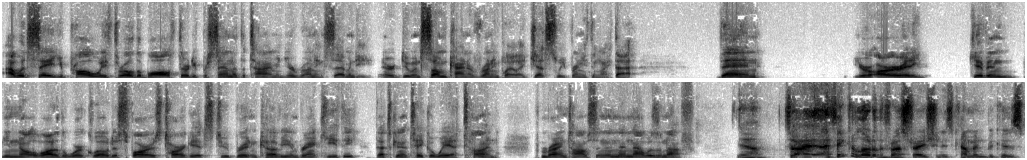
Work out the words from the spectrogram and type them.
I would say you probably throw the ball 30% of the time and you're running 70 or doing some kind of running play like jet sweep or anything like that. Then you're already given you know a lot of the workload as far as targets to Britton Covey and Brant Kuithe, That's going to take away a ton from Brian Thompson, and then that was enough. Yeah, so I, I think a lot of the frustration is coming because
